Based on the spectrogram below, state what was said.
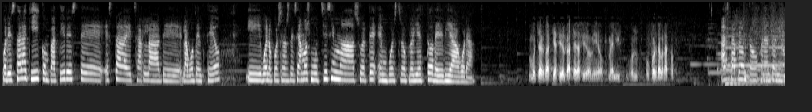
por estar aquí compartir este, esta charla de la voz del CEO. Y bueno, pues os deseamos muchísima suerte en vuestro proyecto de Vía Agora. Muchas gracias y el placer ha sido mío, Meli. un fuerte abrazo. Hasta pronto, Juan Antonio.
